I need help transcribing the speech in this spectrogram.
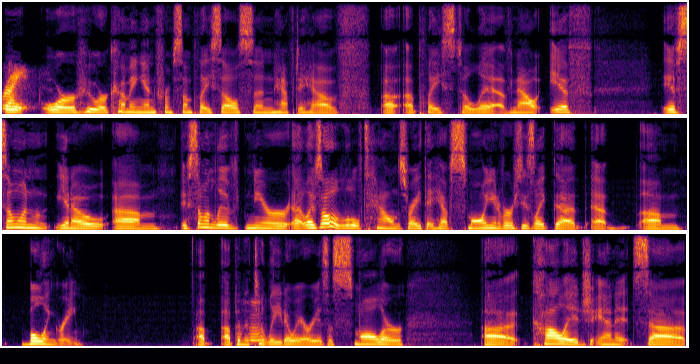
right? Or, or who are coming in from someplace else and have to have a, a place to live. Now, if if someone you know um, if someone lived near uh, there's all the little towns right that have small universities like uh, uh, um, Bowling Green up up in mm-hmm. the Toledo area is a smaller uh, college and it's uh,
